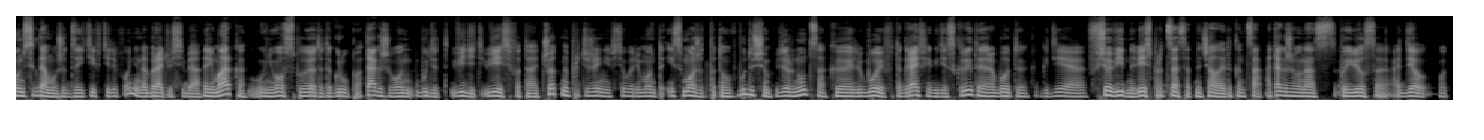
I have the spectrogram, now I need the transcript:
он всегда может зайти в телефоне, набрать у себя ремарка, у него всплывет эта группа. Также он будет видеть весь фотоотчет на протяжении всего ремонта и сможет потом в будущем вернуться к любой фотографии, где скрытые работы, где все видно, весь процесс от начала и до конца. А также у нас появился отдел вот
